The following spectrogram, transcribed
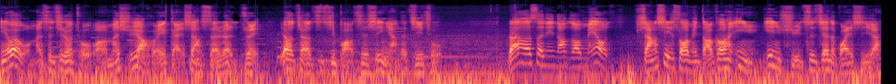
因为我们是基督徒，我们需要悔改，向神认罪，要求自己保持信仰的基础。然而，圣经当中没有详细说明祷告和应应许之间的关系啊。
